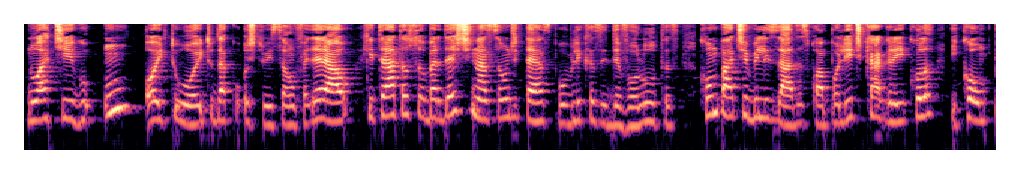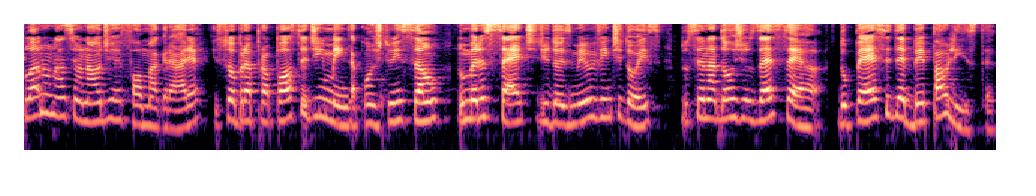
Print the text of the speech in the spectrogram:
no artigo 188 da Constituição Federal, que trata sobre a destinação de terras públicas e devolutas compatibilizadas com a política agrícola e com o Plano Nacional de Reforma Agrária, e sobre a proposta de emenda à Constituição número 7 de 2022 do senador José Serra, do PSDB paulista,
